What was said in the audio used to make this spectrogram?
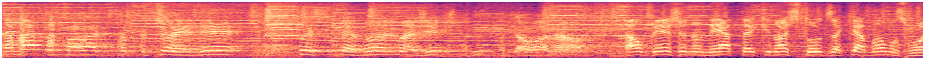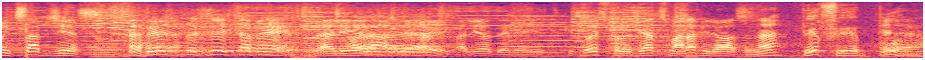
É mais para falar com o professor Renê, com esse fenômeno, a gente que é o Ronaldo. Dá um beijo no Neto aí que nós todos aqui amamos muito, sabe disso? Beijo para vocês também. Valeu, valeu, valeu, Dele. Que dois projetos maravilhosos, né? Perfeito. Porra,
